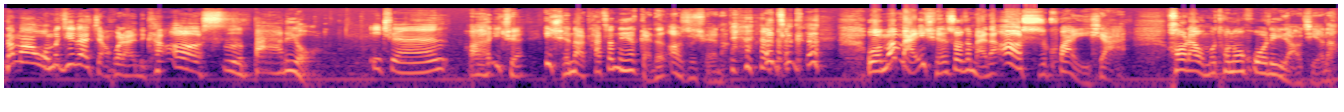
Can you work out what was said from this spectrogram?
那么我们现在讲回来，你看二四八六，一拳啊，一拳一拳呢，它真的要改成二十拳了。这个我们买一拳的时候是买的二十块以下，后来我们通通获利了结了。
